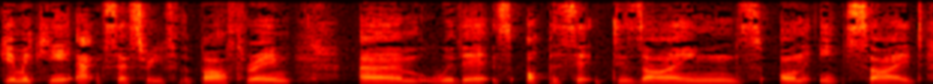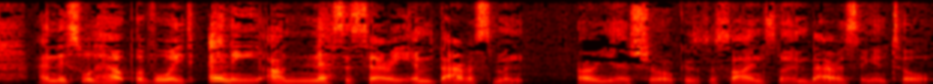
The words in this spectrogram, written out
gimmicky accessory for the bathroom um, with its opposite designs on each side, and this will help avoid any unnecessary embarrassment. Oh, yeah, sure, because the sign's not embarrassing at all.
